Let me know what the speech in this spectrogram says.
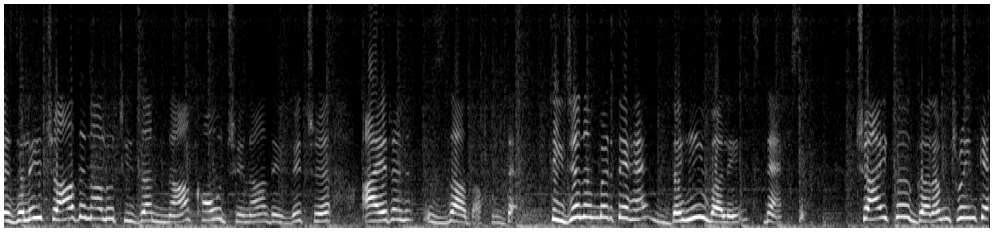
ਇਸ ਦੇ ਲਈ ਚਾਹ ਦੇ ਨਾਲ ਉਹ ਚੀਜ਼ਾਂ ਨਾ ਖਾਓ ਜਿਨ੍ਹਾਂ ਦੇ ਵਿੱਚ ਆਇਰਨ ਜ਼ਿਆਦਾ ਹੁੰਦਾ ਹੈ। ਤੀਜੇ ਨੰਬਰ ਤੇ ਹੈ ਦਹੀਂ ਵਾਲੇ ਸਨੈਕਸ ਚਾਹ ਇੱਕ ਗਰਮ ਡਰਿੰਕ ਹੈ,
